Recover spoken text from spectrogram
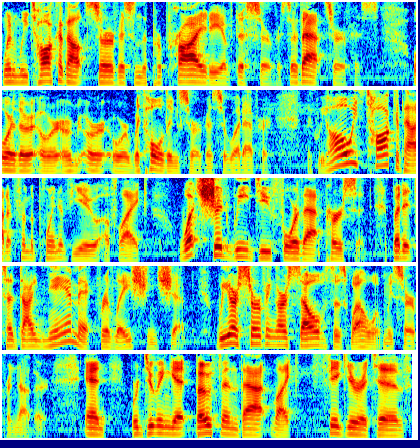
when we talk about service and the propriety of this service or that service, or the or, or, or, or withholding service or whatever, like we always talk about it from the point of view of like what should we do for that person. But it's a dynamic relationship. We are serving ourselves as well when we serve another, and we're doing it both in that like figurative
